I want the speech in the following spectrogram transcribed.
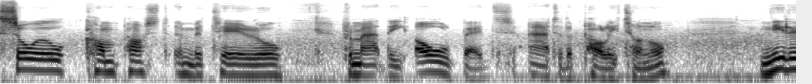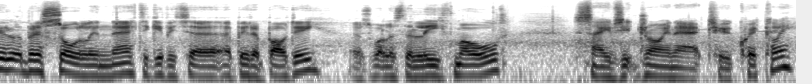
soil, compost and material from out the old beds out of the polytunnel. Need a little bit of soil in there to give it a, a bit of body as well as the leaf mould, saves it drying out too quickly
